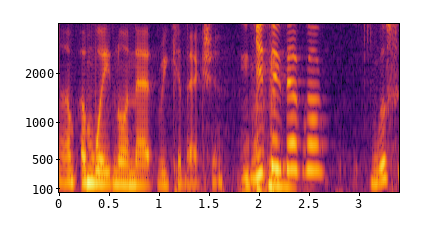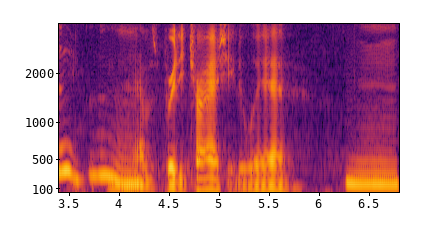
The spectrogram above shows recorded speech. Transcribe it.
I'm, I'm waiting on that reconnection. You think that's gonna? We'll see. Mm. That was pretty trashy the way that. Mm.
